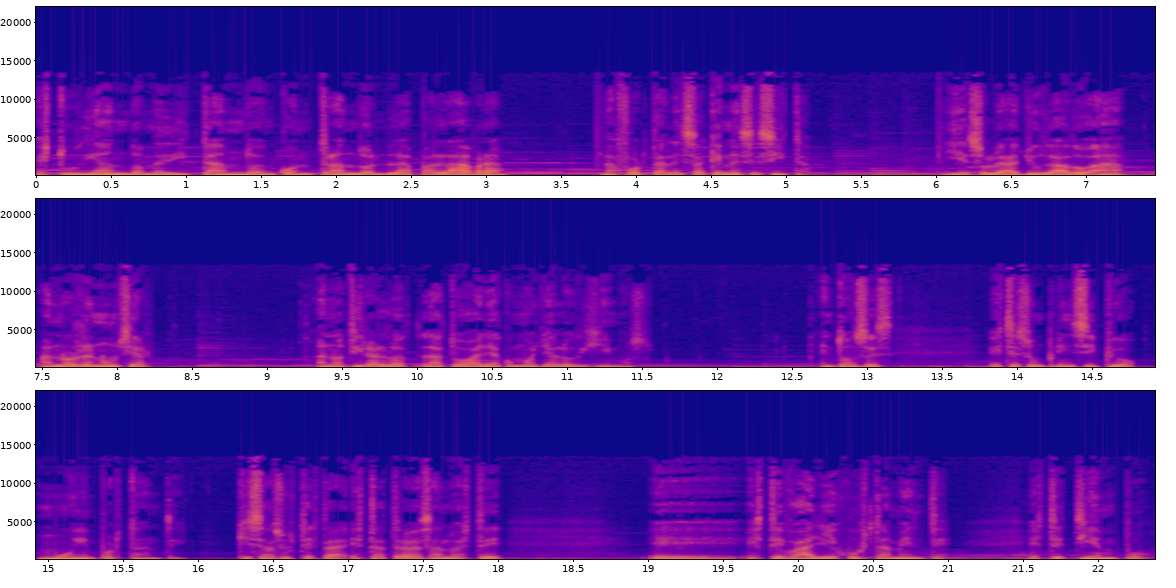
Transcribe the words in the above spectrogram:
estudiando, meditando, encontrando en la palabra la fortaleza que necesita. Y eso le ha ayudado a, no renunciar, a no tirar la, toalla como ya lo dijimos. Entonces, este es un principio muy importante. Quizás usted está, está atravesando este, eh, este valle justamente, este tiempo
